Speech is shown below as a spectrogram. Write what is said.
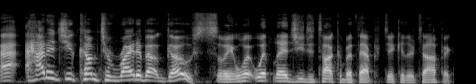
how did you come to write about ghosts? I mean, what what led you to talk about that particular topic?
